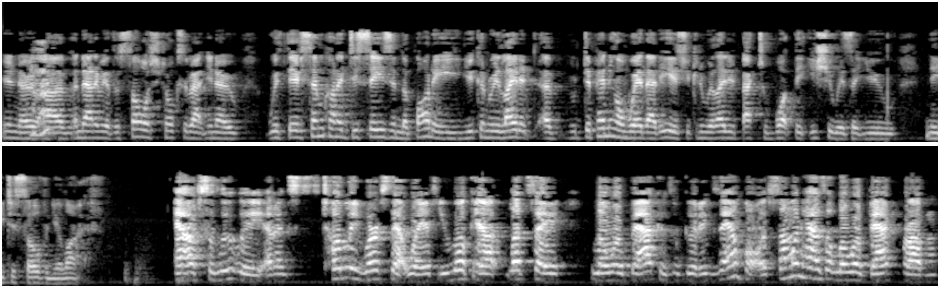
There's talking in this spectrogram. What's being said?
you know, mm-hmm. uh, Anatomy of the Soul, she talks about, you know, if there's some kind of disease in the body, you can relate it, uh, depending on where that is, you can relate it back to what the issue is that you need to solve in your life. Absolutely. And it totally works that way. If you look at, let's say, lower back is a good example. If someone has a lower back problem,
